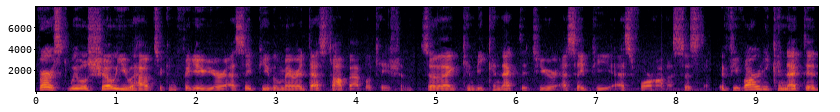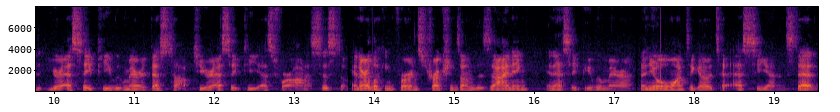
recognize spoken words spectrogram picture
First, we will show you how to configure your SAP Lumira desktop application so that it can be connected to your SAP S4HANA system. If you've already connected your SAP Lumira desktop to your SAP S4HANA system and are looking for instructions on designing in SAP Lumira, then you'll want to go to SCN instead.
